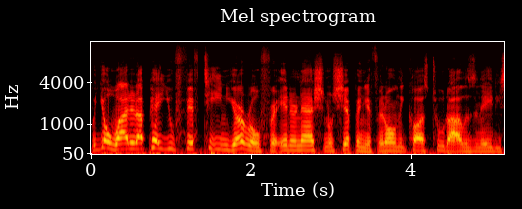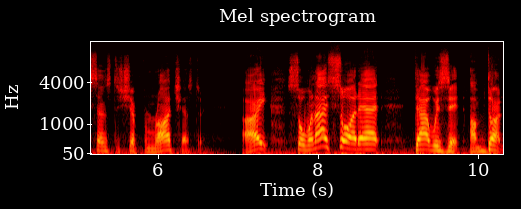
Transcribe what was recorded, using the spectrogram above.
but yo, why did I pay you fifteen euro for international shipping if it only cost two dollars and eighty cents to ship from Rochester? All right. So when I saw that, that was it. I'm done.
